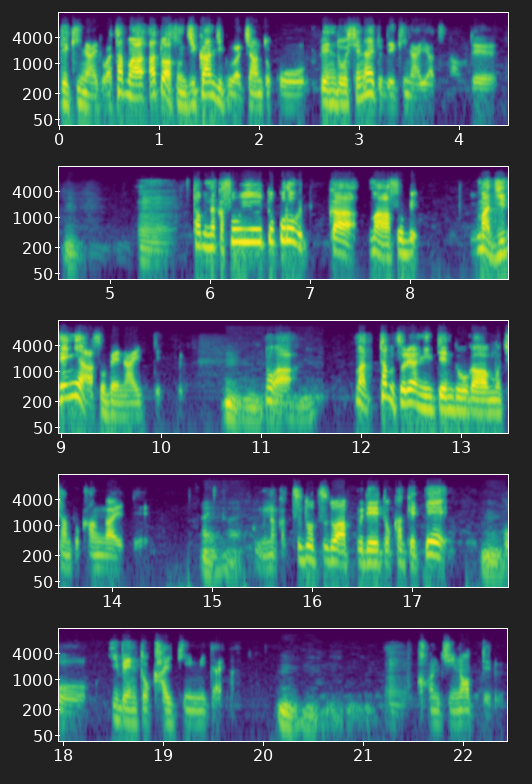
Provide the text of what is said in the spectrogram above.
できないとか、多分ああとはその時間軸がちゃんとこう連動してないとできないやつなので、うんうん。多分なんかそういうところが、まあ遊べ、まあ事前には遊べないっていう。のはまあ多分それは任天堂側もちゃんと考えて、はいはい。なんか都度都度アップデートかけて、うん。こう、イベント解禁みたいうんな、うん、感じになってる。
